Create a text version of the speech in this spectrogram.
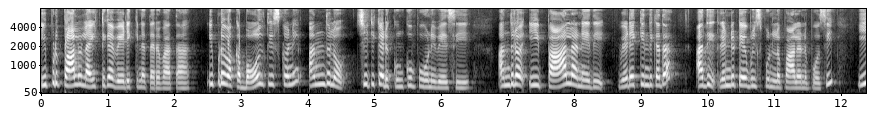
ఇప్పుడు పాలు లైట్గా వేడెక్కిన తర్వాత ఇప్పుడు ఒక బౌల్ తీసుకొని అందులో చిటికెడు కుంకుమ పువ్వుని వేసి అందులో ఈ పాలు అనేది వేడెక్కింది కదా అది రెండు టేబుల్ స్పూన్ల పాలను పోసి ఈ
